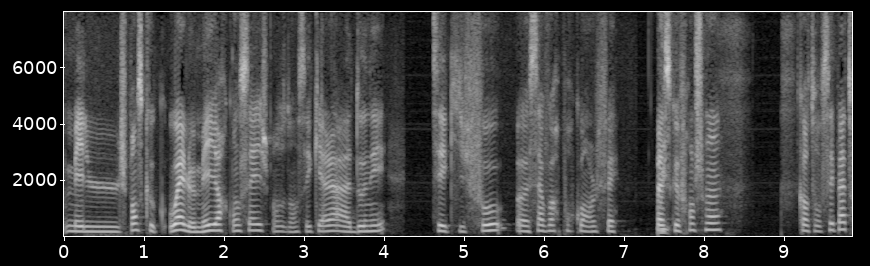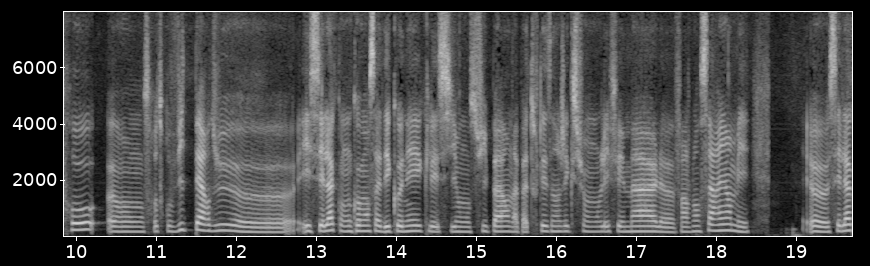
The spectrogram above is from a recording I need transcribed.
mais le- je pense que ouais, le meilleur conseil, je pense, dans ces cas-là à donner, c'est qu'il faut euh, savoir pourquoi on le fait. Parce Oui. que franchement, quand on sait pas trop, euh, on se retrouve vite perdu. euh, et c'est là qu'on commence à déconner, que les, si on suit pas, on n'a pas toutes les injections, on les fait mal. euh, Enfin, j'en sais rien, mais euh, c'est là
